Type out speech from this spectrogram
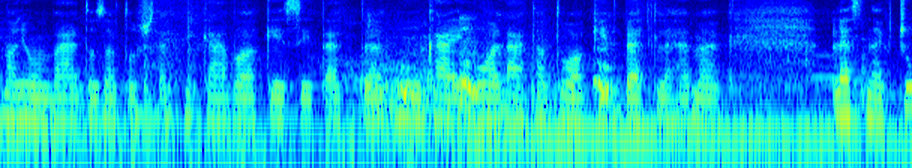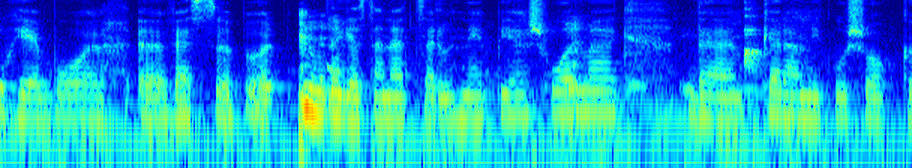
nagyon változatos technikával készített munkáiból láthatóak itt Betlehemek lesznek csuhéból, veszőből egészen egyszerű népies formák, de keramikusok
